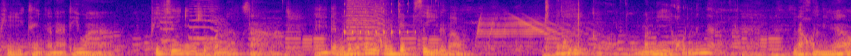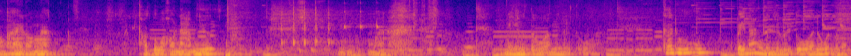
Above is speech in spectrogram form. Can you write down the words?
พีคถึงขนาดที่ว่าพิกซี่นี่มีกี่คนนะสามเอ๊ะแต่วันนี้มันต้องมีคนเจ็บสี่หรือเปล่าต้องอีกมันมีอีกคนนึงอะและคนนี้ร้องไห้ร้องหนักทอตัวเขาน้ำเยอะมา ไม่รู้ตัวไม่รู้ตัว ก็ดูไปนั่งเหมือนจะรู้ตัวว่าโดนแล้วเนี่ย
